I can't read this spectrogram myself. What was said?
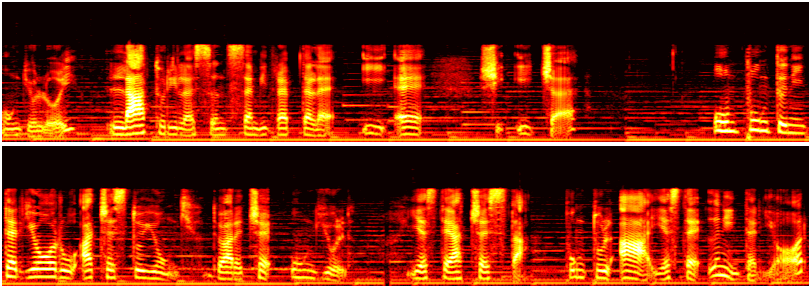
unghiului, laturile sunt semidreptele IE și IC, un punct în interiorul acestui unghi, deoarece unghiul este acesta punctul A este în interior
